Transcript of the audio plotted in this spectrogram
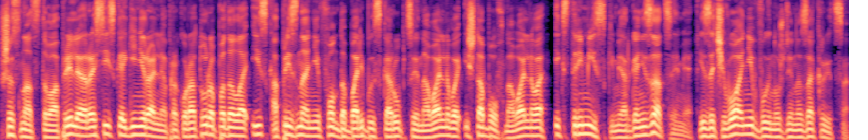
16 апреля российская Генеральная прокуратура подала иск о признании признании Фонда борьбы с коррупцией Навального и штабов Навального экстремистскими организациями, из-за чего они вынуждены закрыться.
